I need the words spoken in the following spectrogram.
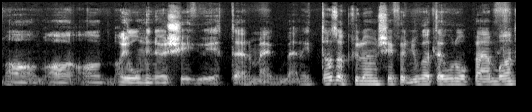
a, a, a jó minőségű éttermekben. Itt az a különbség, hogy Nyugat-Európában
